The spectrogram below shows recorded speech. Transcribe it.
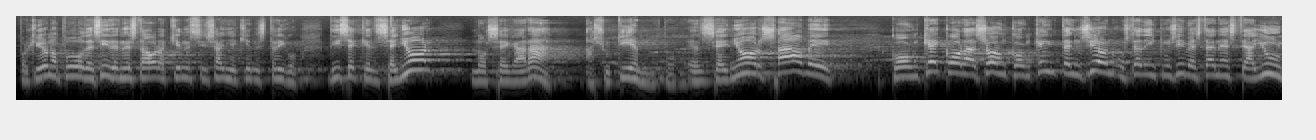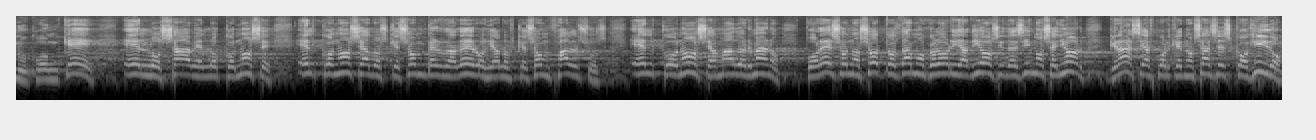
Porque yo no puedo decir en esta hora quién es cizaña y quién es trigo. Dice que el Señor lo cegará a su tiempo. El Señor sabe con qué corazón, con qué intención usted inclusive está en este ayuno, con qué Él lo sabe, Él lo conoce. Él conoce a los que son verdaderos y a los que son falsos. Él conoce, amado hermano. Por eso nosotros damos gloria a Dios y decimos, Señor, gracias porque nos has escogido,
